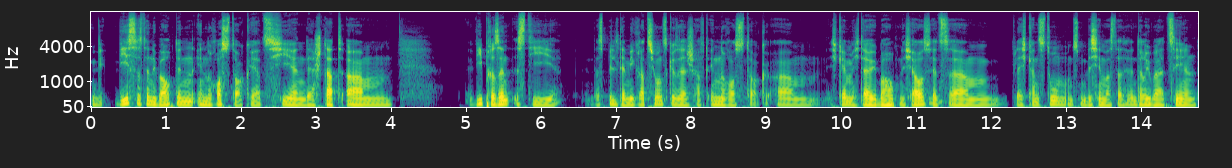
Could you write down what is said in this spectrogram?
wie, ist es denn überhaupt in, in Rostock jetzt hier in der Stadt? Ähm, wie präsent ist die das Bild der Migrationsgesellschaft in Rostock. Ähm, ich kenne mich da überhaupt nicht aus. Jetzt ähm, vielleicht kannst du uns ein bisschen was da, darüber erzählen.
